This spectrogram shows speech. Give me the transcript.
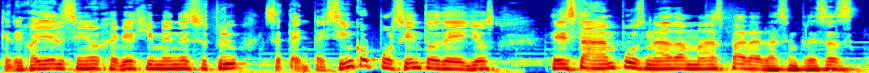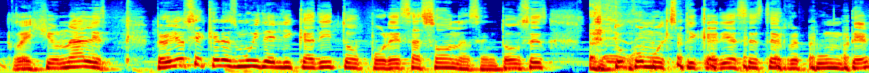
Que dijo ayer el señor Javier Jiménez Espriu, 75% de ellos están pues nada más para las empresas regionales. Pero yo sé que eres muy delicadito por esas zonas. Entonces, ¿tú cómo explicarías este repunte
